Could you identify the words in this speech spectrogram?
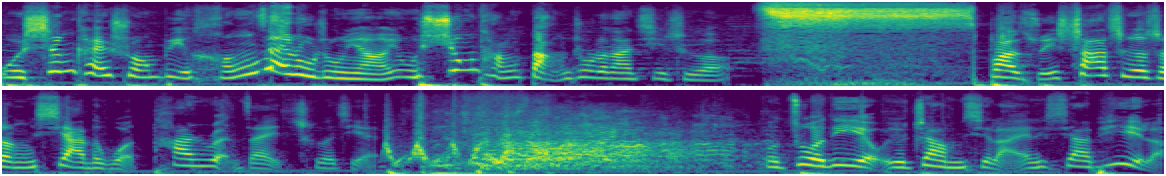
我伸开双臂横在路中央，用胸膛挡住了那汽车。伴随刹车声，吓得我瘫软在车前。我坐地我就站不起来了，吓屁了。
